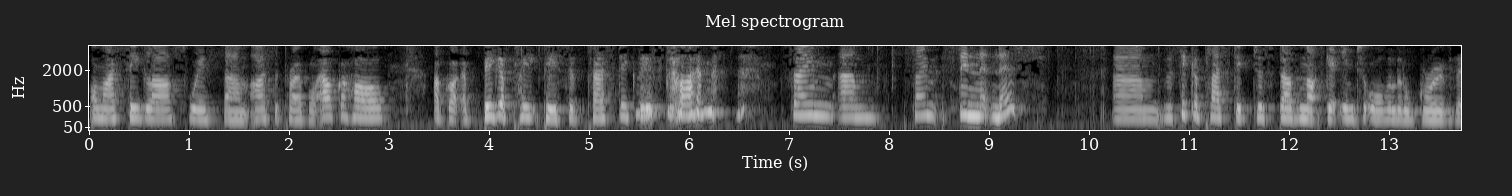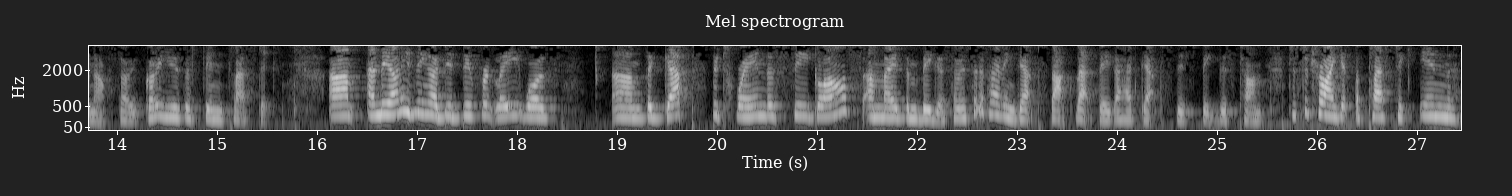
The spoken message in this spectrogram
all my sea glass with um, isopropyl alcohol. I've got a bigger piece of plastic this time. same, um, same thinness. Um, the thicker plastic just does not get into all the little grooves enough. So got to use a thin plastic. Um, and the only thing I did differently was um, the gaps between the sea glass, I made them bigger. So instead of having gaps that, that big, I had gaps this big this time. Just to try and get the plastic in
